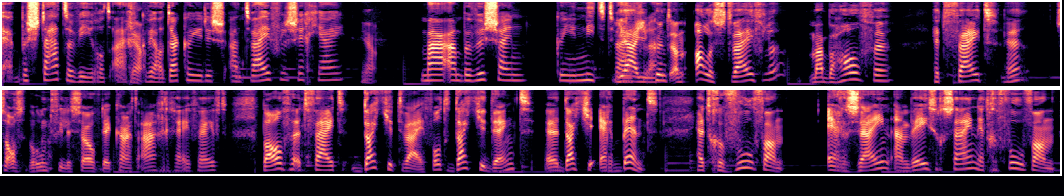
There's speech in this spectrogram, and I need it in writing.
uh, bestaat de wereld eigenlijk wel? Daar kun je dus aan twijfelen, zeg jij. Ja. Maar aan bewustzijn kun je niet twijfelen. Ja, je kunt aan alles twijfelen, maar behalve het feit, hè, zoals beroemd filosoof Descartes aangegeven heeft, behalve het feit dat je twijfelt, dat je denkt, eh, dat je er bent. Het gevoel van er zijn, aanwezig zijn, het gevoel van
